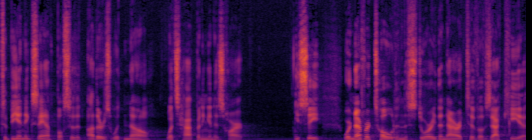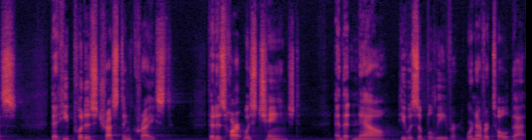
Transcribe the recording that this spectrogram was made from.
to be an example so that others would know what's happening in his heart. You see, we're never told in the story, the narrative of Zacchaeus, that he put his trust in Christ, that his heart was changed, and that now he was a believer. We're never told that.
